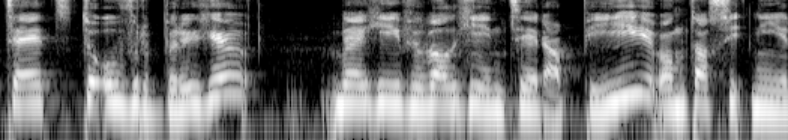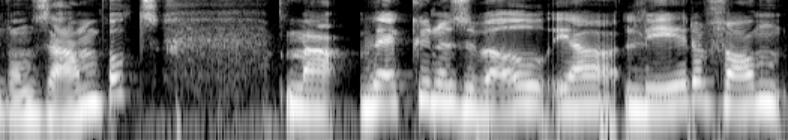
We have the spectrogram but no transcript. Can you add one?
tijd te overbruggen. Wij geven wel geen therapie, want dat zit niet in ons aanbod. Maar wij kunnen ze wel ja, leren van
